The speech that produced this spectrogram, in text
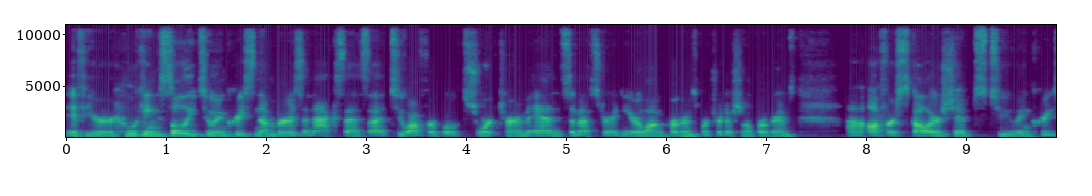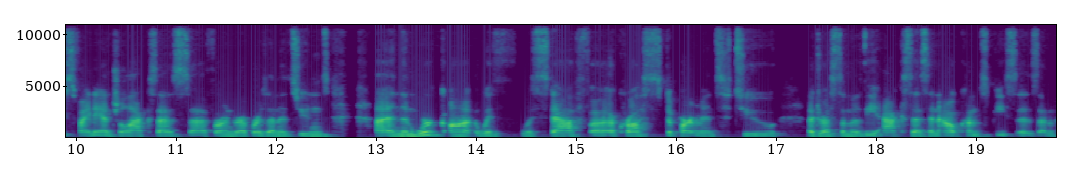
if you're looking solely to increase numbers and access uh, to offer both short-term and semester and year-long programs, more traditional programs, uh, offer scholarships to increase financial access uh, for underrepresented students, uh, and then work on with with staff uh, across departments to address some of the access and outcomes pieces. Um,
